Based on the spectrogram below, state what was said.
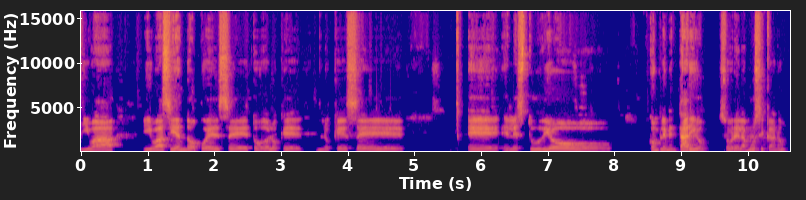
iba va haciendo pues eh, todo lo que, lo que es eh, eh, el estudio complementario sobre la música, ¿no?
